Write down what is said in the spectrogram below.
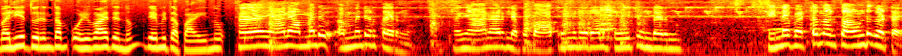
വലിയ ദുരന്തം ഒഴിവായതെന്നും രമിത പറയുന്നു. ഞാൻ അമ്മന്റെ അമ്മന്റെ അടുത്തായിരുന്നു. ഞാനറിയില്ല അപ്പോൾ ബാത്റൂമിൽ ഒരാൾ പോയിട്ടുണ്ടായിരുന്നു. പിന്നെ പെട്ടെന്ന് ഒരു സൗണ്ട് കേട്ടെ.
